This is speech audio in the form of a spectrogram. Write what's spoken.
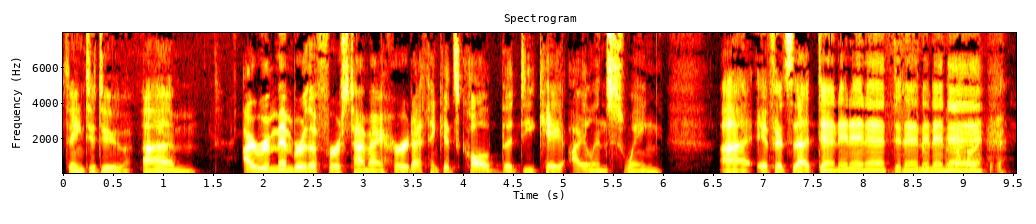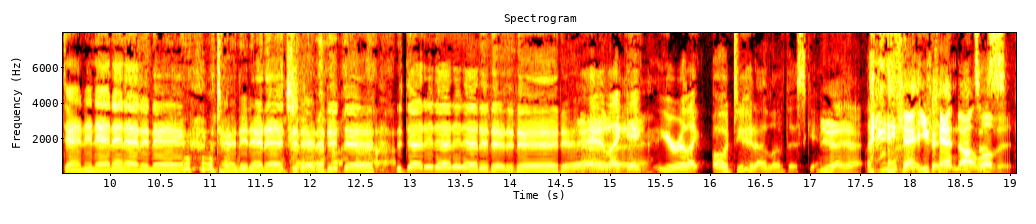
thing to do. Um, I remember the first time I heard. I think it's called the DK Island Swing. Uh, if it's that yeah. like it, you're like oh dude i love this game yeah yeah you can't you can't not love a, it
